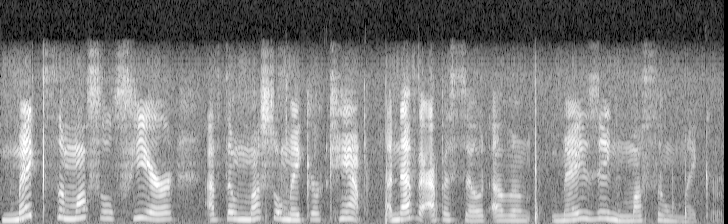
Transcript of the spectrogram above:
make the muscles here at the Muscle Maker Camp. Another episode of Amazing Muscle Makers.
